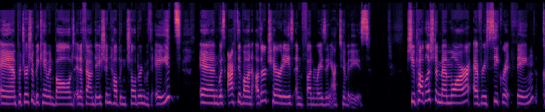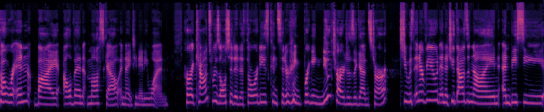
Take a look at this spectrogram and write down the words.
and Patricia became involved in a foundation helping children with AIDS and was active on other charities and fundraising activities. She published a memoir, Every Secret Thing, co written by Alvin Moscow in 1981. Her accounts resulted in authorities considering bringing new charges against her. She was interviewed in a 2009 NBC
